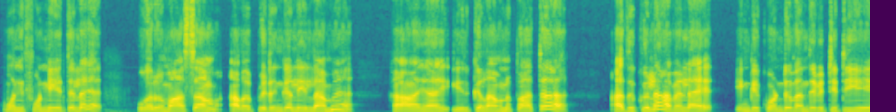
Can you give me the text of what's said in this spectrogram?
உன் புண்ணியத்துல ஒரு மாசம் அவ பிடுங்கல் இல்லாம ஹாயா இருக்கலாம்னு பார்த்தா அதுக்குள்ள அவளை இங்கே கொண்டு வந்து விட்டுட்டியே?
